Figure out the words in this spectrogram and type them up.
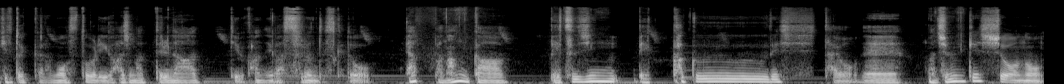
きた時からもうストーリーが始まってるなっていう感じがするんですけど、やっぱなんか別人、別格でしたよね。まあ、準決勝の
